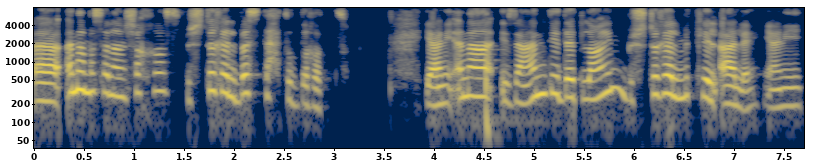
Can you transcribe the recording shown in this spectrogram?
آه، أنا مثلا شخص بشتغل بس تحت الضغط. يعني أنا إذا عندي ديدلاين بشتغل مثل الآلة. يعني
